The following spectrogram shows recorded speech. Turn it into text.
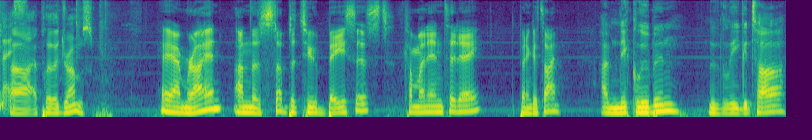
Nice. Uh, I play the drums. Hey, I'm Ryan. I'm the substitute bassist coming in today. It's been a good time. I'm Nick Lubin, the lead guitar.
